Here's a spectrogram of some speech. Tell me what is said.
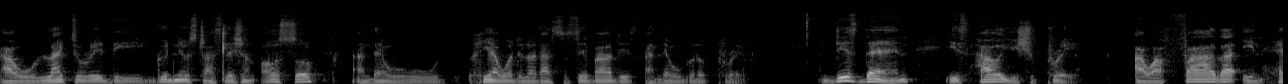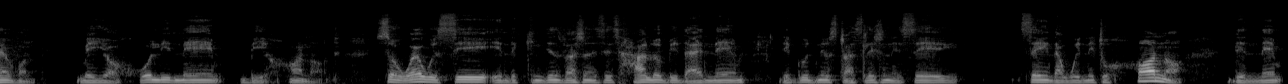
I would like to read the Good News translation also, and then we'll hear what the Lord has to say about this, and then we're going to pray. This then is how you should pray Our Father in heaven, may your holy name be honored. So where we see in the King James Version it says, Hallowed be thy name. The Good News Translation is say, saying that we need to honor the name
